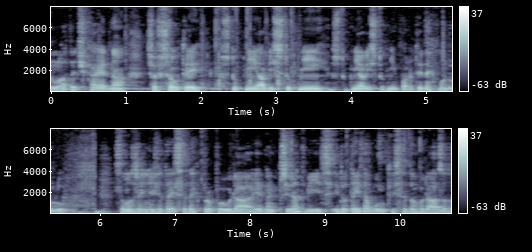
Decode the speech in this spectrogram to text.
0.1, což jsou ty vstupní a výstupní, vstupní a výstupní porty těch modulů. Samozřejmě, že tady se těch propojů dá jednak přidat víc, i do té tabulky se toho dá uh,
